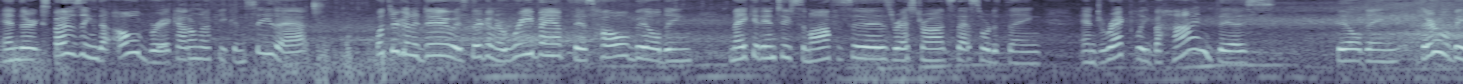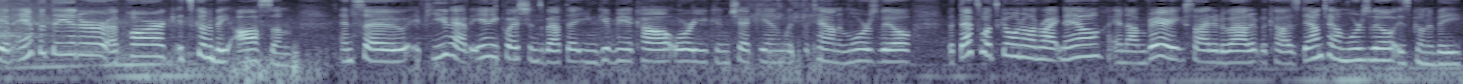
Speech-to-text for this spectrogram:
And they're exposing the old brick. I don't know if you can see that. What they're going to do is they're going to revamp this whole building, make it into some offices, restaurants, that sort of thing and directly behind this building, there will be an amphitheater, a park. It's going to be awesome. And so if you have any questions about that, you can give me a call or you can check in with the town of Mooresville. But that's what's going on right now, and I'm very excited about it because downtown Mooresville is going to be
